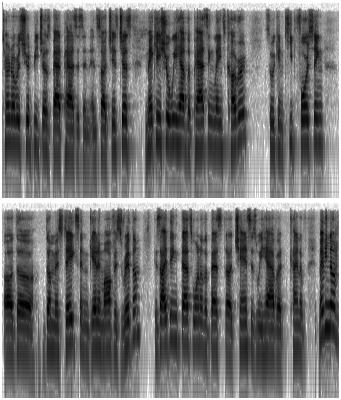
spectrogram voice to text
turnovers should be just bad passes and, and such. It's just making sure we have the passing lanes covered so we can keep forcing uh, the the mistakes and get him off his rhythm. Because I think that's one of the best uh, chances we have at kind of maybe not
